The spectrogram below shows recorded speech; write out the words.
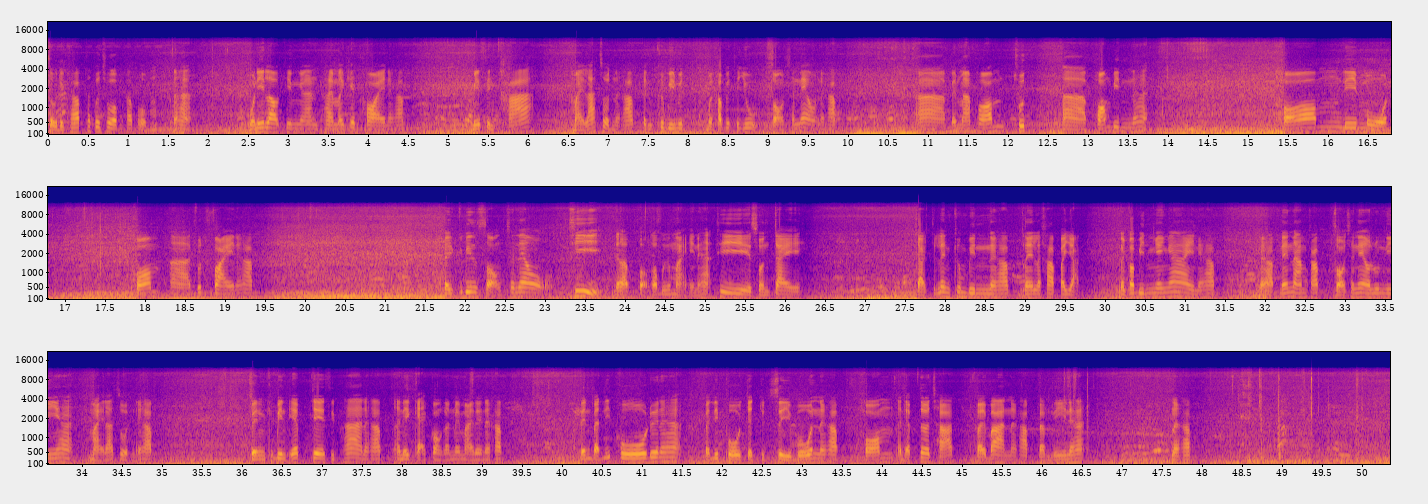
สวัสดีครับท่านผู้ชมครับผมนะฮะวันนี้เราทีมงานไทยมาร์เก็ตทอยนะครับ มีสินค้าใหม่ล่าสุดนะครับ เป็นเครื่องบินเหมือนครับวิทยุ2 Channel นะครับอ่าเป็นมาพร้อมชุดอ่าพร้อมบินนะฮะพร้อมรีโมทพร้อมอ่าชุดไฟนะครับ เป็นเครื่องบิน2 Channel ที่นะครับเกาะกระบือใหม่นะฮะที่สนใจ อยากจะเล่นเครื่องบินนะครับ ในราคาประหยัดแล้วก็บินง่าย ๆนะครับนะครับ แนะนำครับ2 Channel รุ่นนี้ฮะใหม่ล่าสุดนะครับ เป็นเครื่องบิน FJ15 นะครับ อันนี้แกะกล่องกันใหม่ๆเลยนะครับ เป็นแบตลิโพด้วยนะฮะแบตลิโพ7.4 โวลต์นะครับ พร้อมอะแดปเตอร์ชาร์จไฟบ้านนะครับ แบบนี้นะฮะนะครับ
